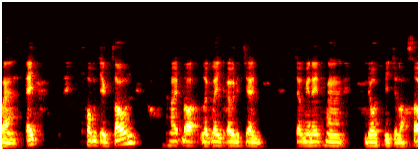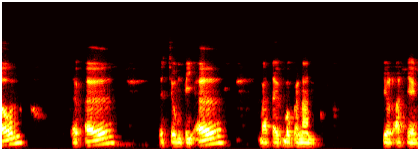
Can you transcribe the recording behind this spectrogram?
បាទ x ធំជាង0ហើយដកលើកលែងអឺនេះចេញអញ្ចឹងមានន័យថាយកពីចន្លោះ0ទៅអឺប្រជុំពីអឺបាទទៅបុកអនន្តយល់អត់យើង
